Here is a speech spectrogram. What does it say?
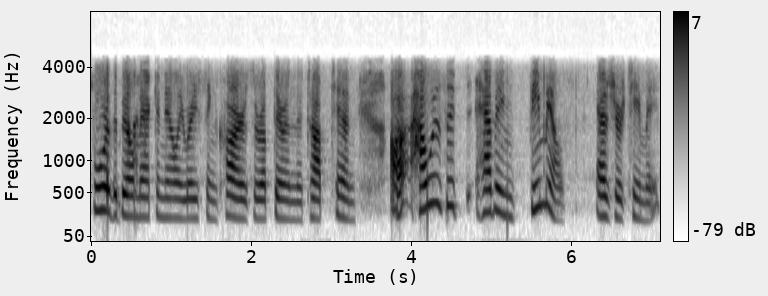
four of the Bill McAnally racing cars are up there in the top ten. Uh, how is it having females as your teammates?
